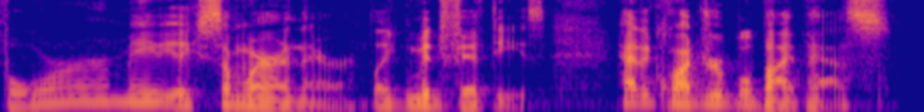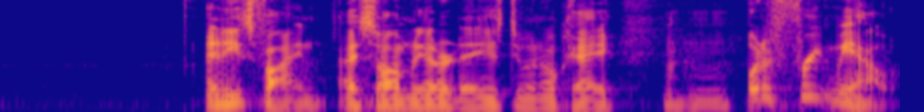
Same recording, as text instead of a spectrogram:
four, maybe like somewhere in there, like mid fifties, had a quadruple bypass, and he's fine. I saw him the other day; he's doing okay, but it freaked me out.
